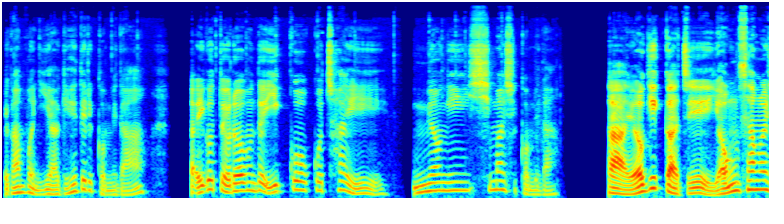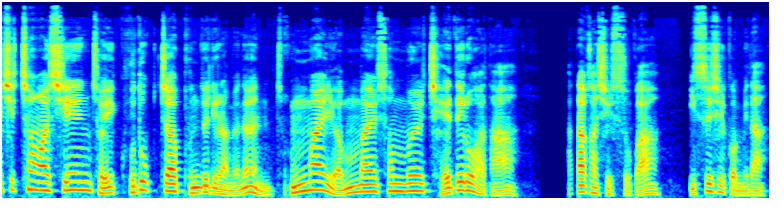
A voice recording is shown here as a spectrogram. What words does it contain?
제가 한번 이야기해 드릴 겁니다. 자, 이것도 여러분들 있고 없고 차이 분명히 심하실 겁니다. 자, 여기까지 영상을 시청하신 저희 구독자 분들이라면은 정말 연말 선물 제대로 하나 받아가실 수가 있으실 겁니다.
